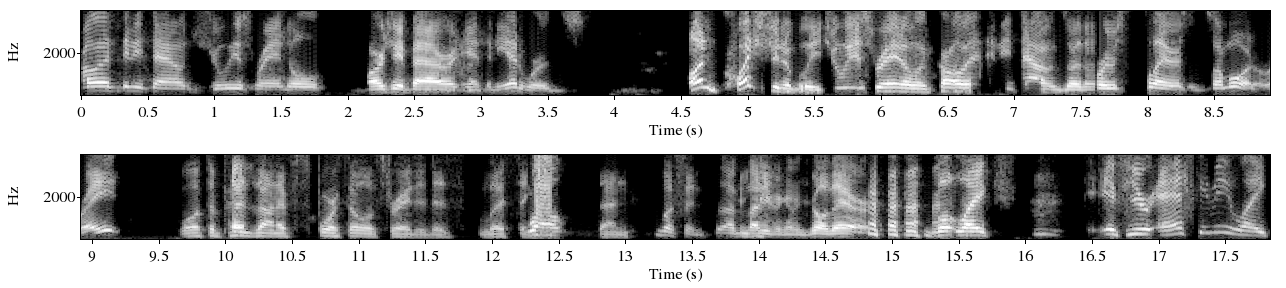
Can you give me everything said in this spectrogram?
Karl Anthony Towns, Julius Randle, R.J. Barrett, Anthony Edwards. Unquestionably, Julius Randle and Karl Anthony Towns are the first players in some order, right? Well, it depends on if Sports Illustrated is listing. Well, then listen, I'm not even going to go there. but like, if you're asking me, like,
